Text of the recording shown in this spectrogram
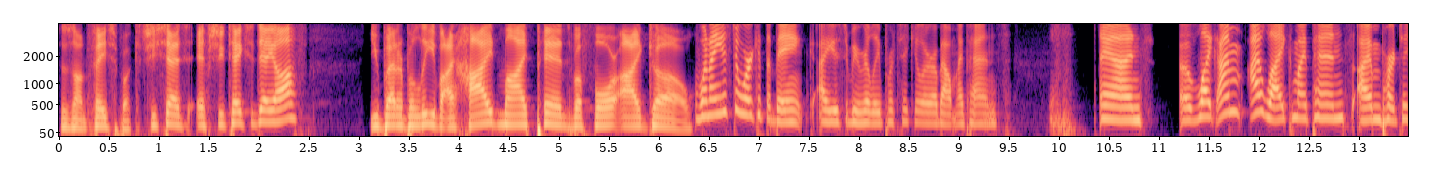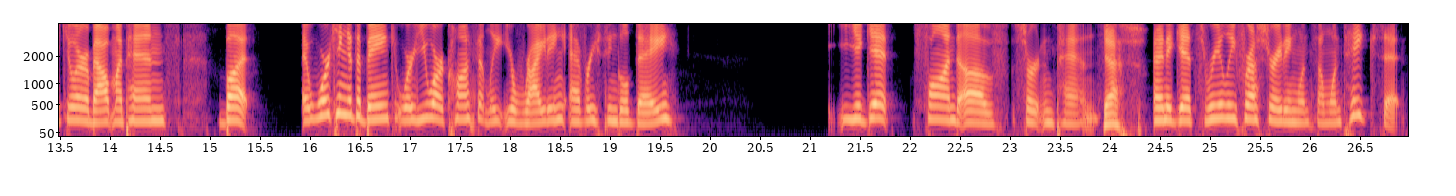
This is on Facebook. She says if she takes a day off, you better believe I hide my pins before I go. When I used to work at the bank, I used to be really particular about my pens. And uh, like I'm I like my pens. I'm particular about my pens, but working at the bank where you are constantly you're writing every single day, you get fond of certain pens. Yes. And it gets really frustrating when someone takes it.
